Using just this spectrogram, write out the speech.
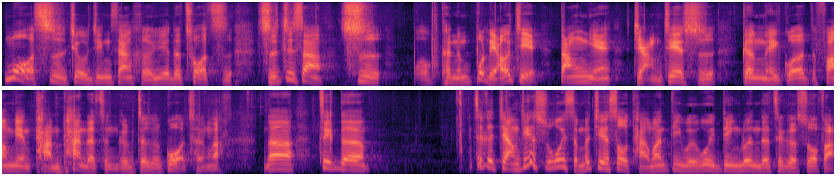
漠视旧金山合约的措辞，实际上是我可能不了解当年蒋介石跟美国方面谈判的整个这个过程了。那这个。这个蒋介石为什么接受台湾地位未定论的这个说法？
